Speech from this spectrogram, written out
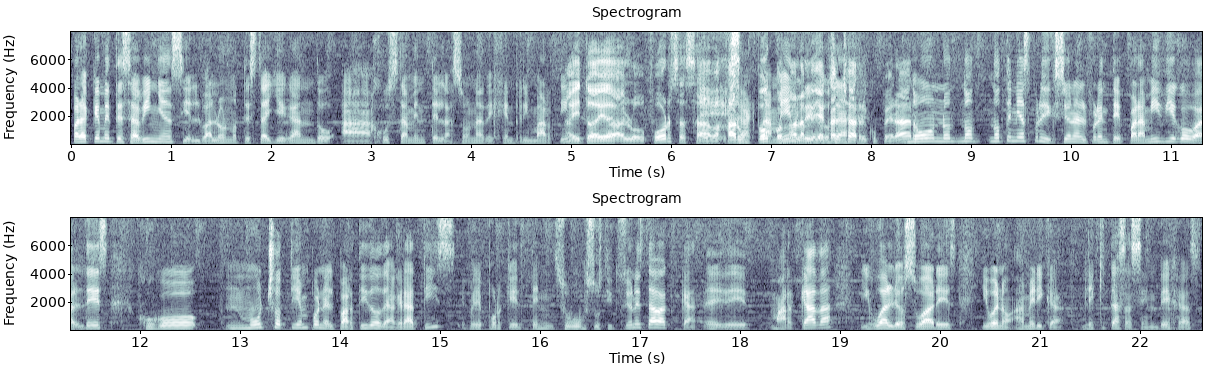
¿Para qué metes a Viñas si el balón no te está llegando a justamente la zona de Henry Martin? Ahí todavía lo forzas a bajar un poco, ¿no? A la media cancha recuperar. No, no, no, no tenías predicción al frente. Para mí Diego Valdés jugó mucho tiempo en el partido de a gratis eh, porque su sustitución estaba eh, marcada igual Leo Suárez y bueno América le quitas a Cendejas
